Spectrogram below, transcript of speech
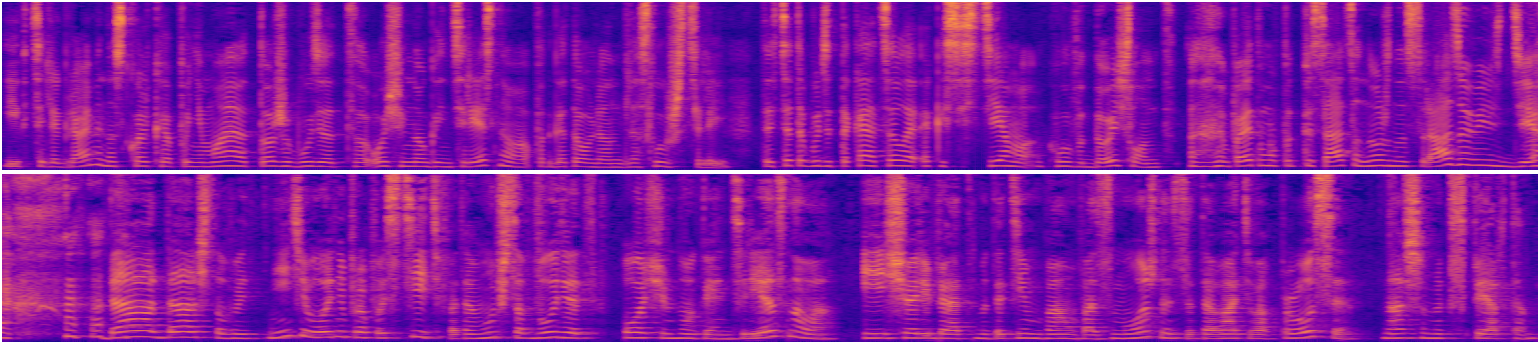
И в Телеграме, насколько я понимаю, тоже будет очень много интересного подготовлено для слушателей. То есть это будет такая целая экосистема клуба Deutschland. Поэтому подписаться нужно сразу везде. Да, да, чтобы ничего не пропустить, потому что будет очень много интересного. И еще, ребят, мы дадим вам возможность задавать вопросы нашим экспертам.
